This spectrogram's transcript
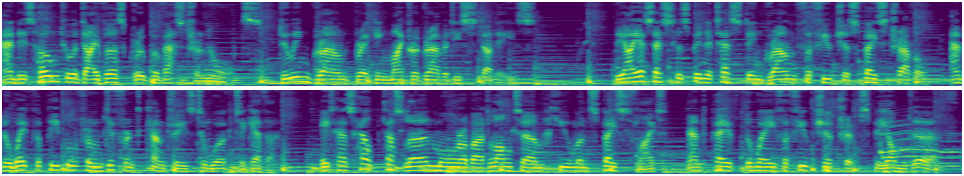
and is home to a diverse group of astronauts, doing groundbreaking microgravity studies. The ISS has been a testing ground for future space travel, and a way for people from different countries to work together. It has helped us learn more about long-term human spaceflight, and paved the way for future trips beyond Earth.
